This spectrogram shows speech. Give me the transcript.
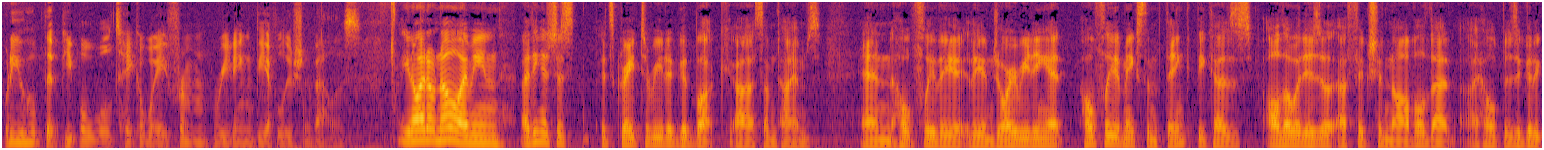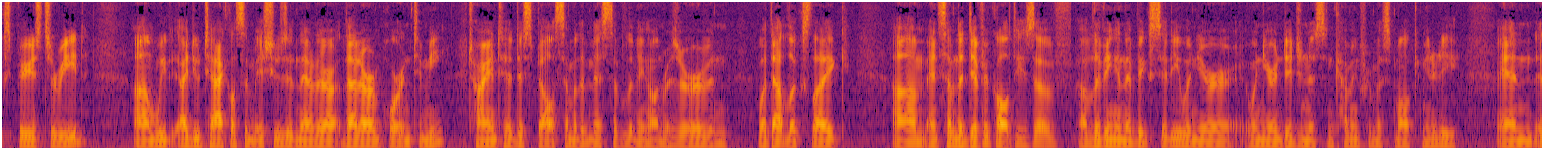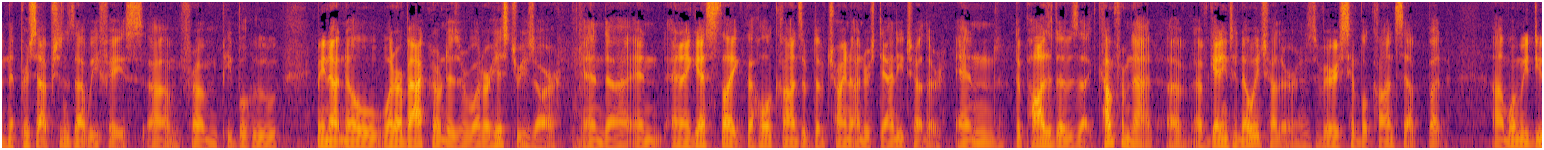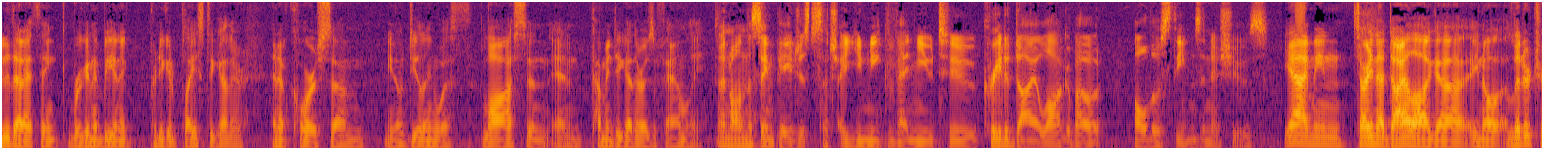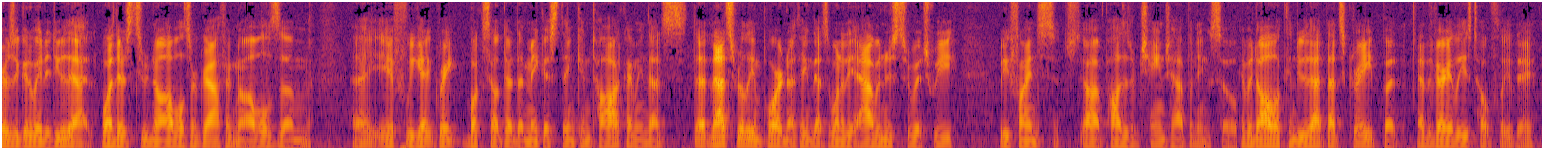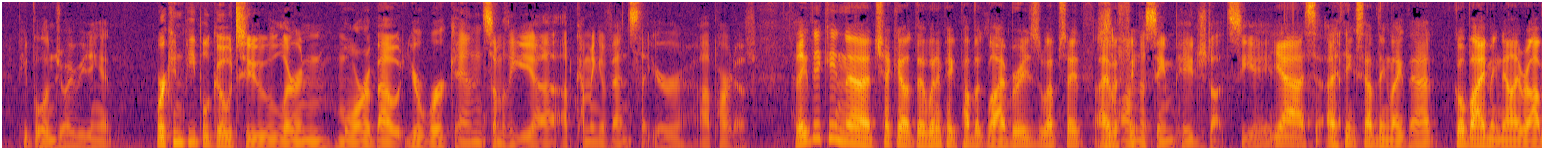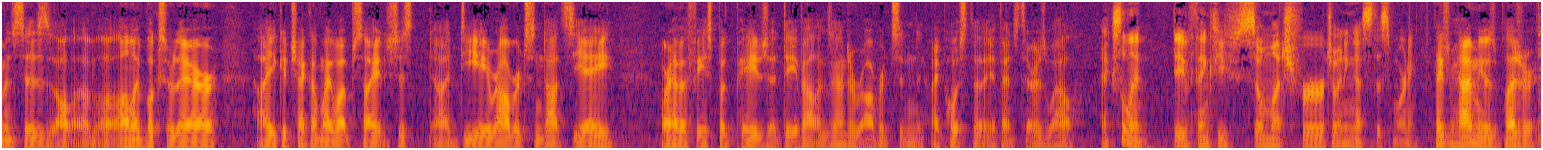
What do you hope that people will take away from reading The Evolution of Alice? You know, I don't know. I mean, I think it's just it's great to read a good book uh, sometimes, and hopefully they they enjoy reading it. Hopefully, it makes them think because although it is a, a fiction novel that I hope is a good experience to read, um, we I do tackle some issues in there that are, that are important to me, trying to dispel some of the myths of living on reserve and what that looks like. um, and some of the difficulties of, of living in a big city when you're when you're indigenous and coming from a small community, and and the perceptions that we face um, from people who may not know what our background is or what our histories are, and uh, and and I guess like the whole concept of trying to understand each other and the positives that come from that of, of getting to know each other. It's a very simple concept, but um, when we do that, I think we're going to be in a pretty good place together. And of course, um, you know, dealing with loss and, and coming together as a family. And on the same page is such a unique venue to create a dialogue about all those themes and issues. Yeah, I mean, starting that dialogue, uh, you know, literature is a good way to do that, whether it's through novels or graphic novels. Um, uh, if we get great books out there that make us think and talk, I mean, that's that, that's really important. I think that's one of the avenues through which we we find such, uh, positive change happening. So if a novel can do that, that's great. But at the very least, hopefully, the people enjoy reading it. Where can people go to learn more about your work and some of the uh, upcoming events that you're a part of? I think they can uh, check out the Winnipeg Public Library's website. I have a on fa- the same page.ca. Yeah, I think something like that. Go by McNally Robinson's. All, uh, all my books are there. Uh, you could check out my website. It's just uh, darobertson.ca, or I have a Facebook page, at Dave Alexander Robertson. And I post the events there as well. Excellent. Dave, thank you so much for joining us this morning. Thanks for having me. It was a pleasure.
